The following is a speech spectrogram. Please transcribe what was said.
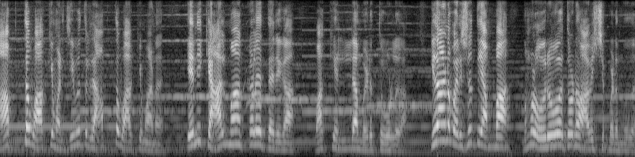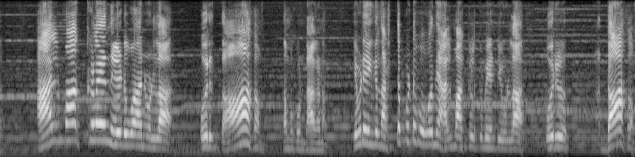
ആപ്തവാക്യമാണ് ജീവിതത്തിൽ ഒരു ആപ്തവാക്യമാണ്. എനിക്ക് ആത്മാക്കളെ തരിക ബാക്കിയെല്ലാം എടുത്തുകൊള്ളുക. ഇതാണ് പരിശുദ്ധി അമ്മ നമ്മൾ ഓരോരുത്തരോടും ആവശ്യപ്പെടുന്നത്. ആത്മാക്കളെ നേടുവാനുള്ള ഒരു ദാഹം നമുക്കുണ്ടാകണം. എവിടെയെങ്കിലും നഷ്ടപ്പെട്ടു പോകുന്ന ആത്മാക്കൾക്ക് വേണ്ടിയുള്ള ഒരു ദാഹം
